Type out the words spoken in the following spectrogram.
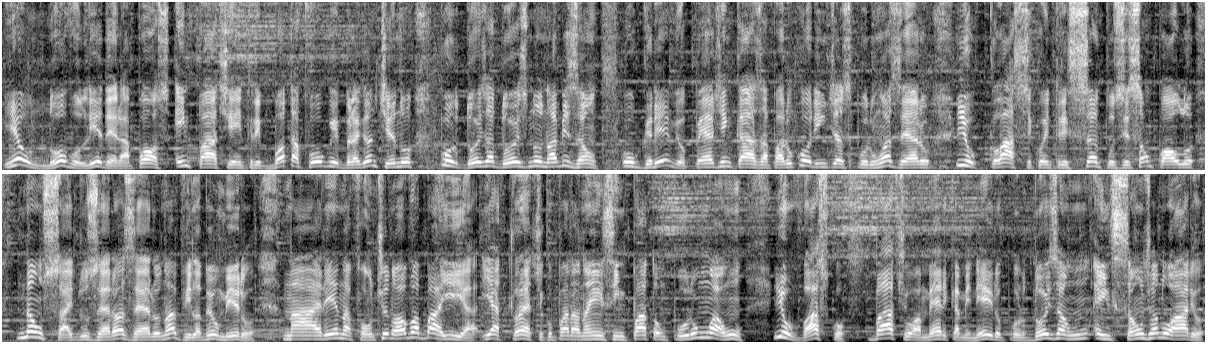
e é o novo líder após empate entre Botafogo e Bragantino por 2 a 2 no Nabizão. O Grêmio perde em casa para o Corinthians por 1 a 0 e o clássico entre Santos e São Paulo não sai do 0 a 0 na Vila Belmiro. Na Arena Fonte Nova, Bahia e Atlético Paranaense empatam por 1 a 1 e o Vasco bate o América Mineiro por 2 a 1 em São Januário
